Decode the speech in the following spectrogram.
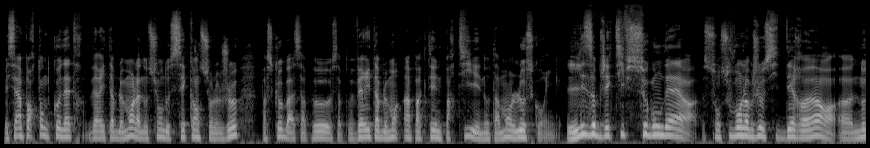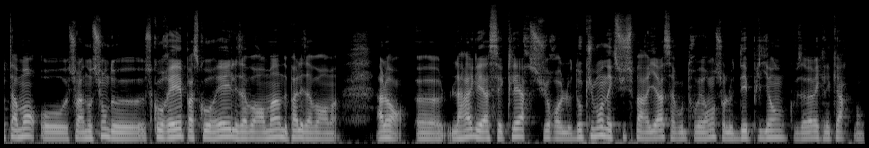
Mais c'est important de connaître véritablement la notion de séquence sur le jeu, parce que bah, ça, peut, ça peut véritablement impacter une partie, et notamment le scoring. Les objectifs secondaires sont souvent l'objet aussi d'erreurs, euh, notamment sur la notion de scorer, pas scorer, les avoir en main, ne pas les avoir en main. Alors, euh, la règle est assez claire sur le document Nexus Paria, ça vous le trouvez vraiment sur le dépliant que vous avez avec les cartes. Donc,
